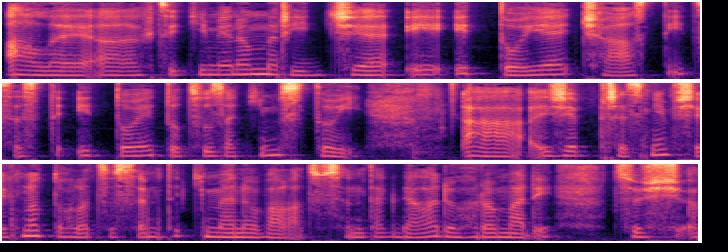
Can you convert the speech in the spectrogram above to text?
ale eh, chci tím jenom říct, že i, i to je část té cesty, i to je to, co zatím stojí. A že přesně všechno tohle, co jsem teď jmenovala, co jsem tak dala dohromady, což eh,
